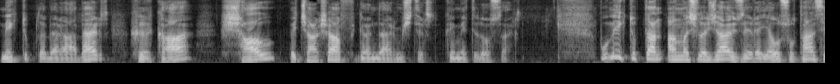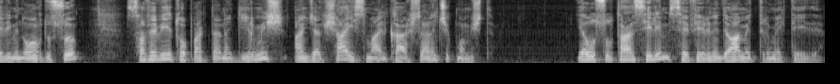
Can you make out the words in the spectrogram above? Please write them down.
mektupla beraber hırka, şal ve çarşaf göndermiştir kıymetli dostlar. Bu mektuptan anlaşılacağı üzere Yavuz Sultan Selim'in ordusu Safevi topraklarına girmiş ancak Şah İsmail karşılarına çıkmamıştı. Yavuz Sultan Selim seferini devam ettirmekteydi.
